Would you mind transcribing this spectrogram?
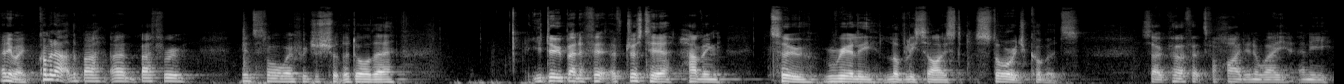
Anyway, coming out of the bath, uh, bathroom into the hallway, if we just shut the door there, you do benefit of just here having two really lovely sized storage cupboards. So perfect for hiding away any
